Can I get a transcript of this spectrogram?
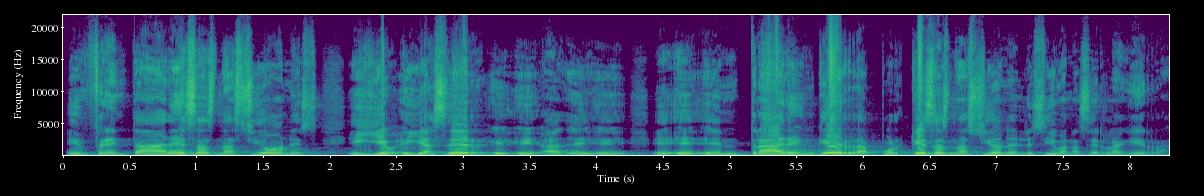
enfrentar esas naciones y, hacer eh, eh, eh, entrar en guerra porque esas naciones les iban a hacer la guerra.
